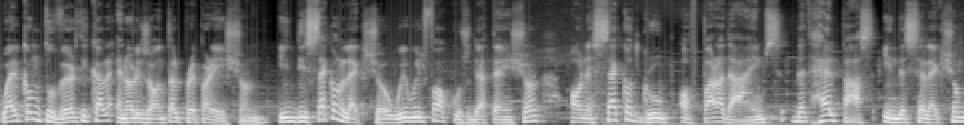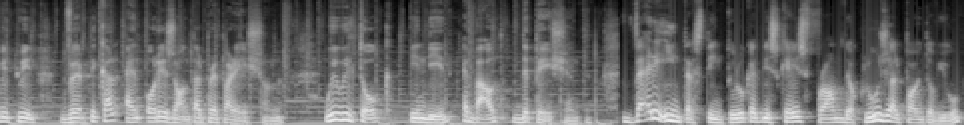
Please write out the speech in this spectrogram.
Welcome to Vertical and Horizontal Preparation. In this second lecture, we will focus the attention on a second group of paradigms that help us in the selection between vertical and horizontal preparation. We will talk, indeed, about the patient. Very interesting to look at this case from the occlusal point of view,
